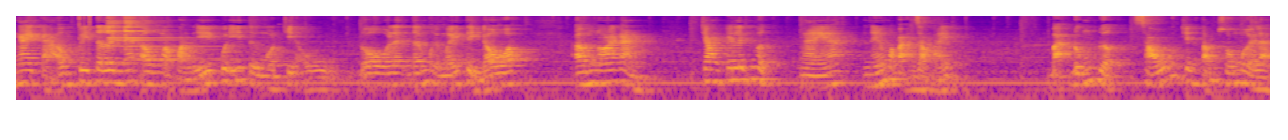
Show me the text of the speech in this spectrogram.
ngay cả ông Peter linh á, ông mà quản lý quỹ từ một triệu đô lên tới mười mấy tỷ đô á, ông nói rằng trong cái lĩnh vực này á, nếu mà bạn giỏi bạn đúng được 6 trên tổng số 10 lần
